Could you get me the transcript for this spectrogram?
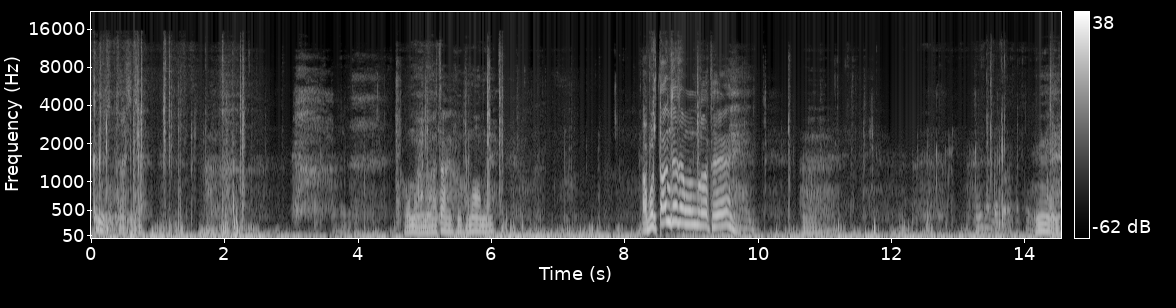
끝낸다, 진짜. 어마어마하다, 이거. 어마어마해. 아, 뭐, 딴 세상 온 것 같아. 같아. 예.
